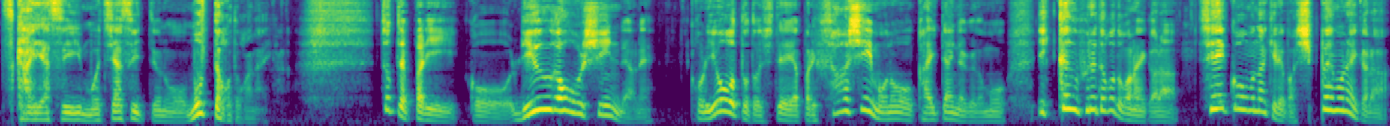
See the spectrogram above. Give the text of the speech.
使いやすい、持ちやすいっていうのを持ったことがないから。ちょっとやっぱり、こう、理由が欲しいんだよね。これ用途として、やっぱりふさわしいものを買いたいんだけども、一回も触れたことがないから、成功もなければ失敗もないから、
